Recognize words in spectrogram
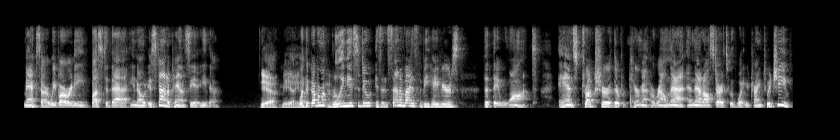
Maxar. We've already busted that. You know, it's not a panacea either. Yeah, yeah. yeah what the government yeah. really needs to do is incentivize the behaviors that they want. and structure their procurement around that. And that all starts with what you're trying to achieve.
